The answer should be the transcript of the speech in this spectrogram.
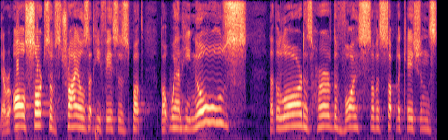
There are all sorts of trials that he faces, but, but when he knows that the Lord has heard the voice of his supplications,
